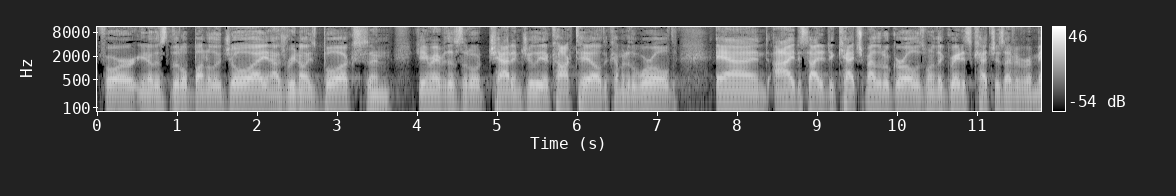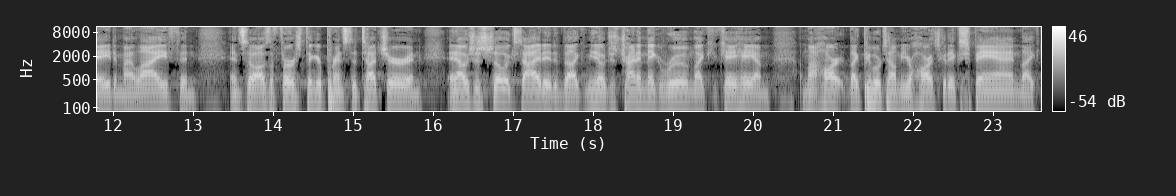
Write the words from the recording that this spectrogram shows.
for you know this little bundle of joy and i was reading all these books and getting ready for this little chad and julia cocktail to come into the world and I decided to catch my little girl. It was one of the greatest catches I've ever made in my life, and and so I was the first fingerprints to touch her, and and I was just so excited about like you know just trying to make room. Like okay, hey, I'm my heart. Like people were telling me your heart's going to expand. Like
